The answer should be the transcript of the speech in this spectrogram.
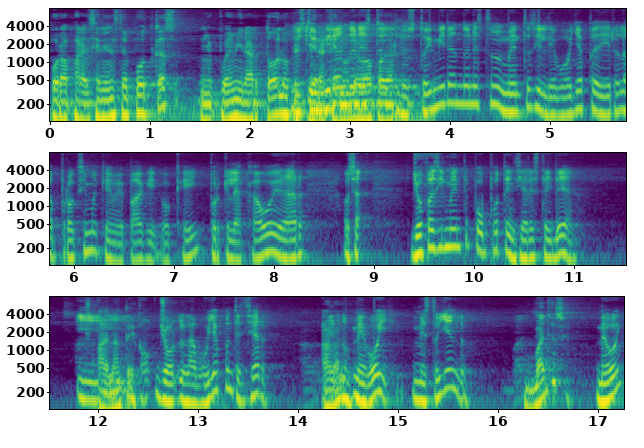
por aparecer en este podcast, me puede mirar todo lo que quiera que no le a pagar. Lo estoy mirando en estos momentos y le voy a pedir a la próxima que me pague, ¿ok? Porque le acabo de dar... O sea, yo fácilmente puedo potenciar esta idea. Y Adelante. yo la voy a potenciar. Me voy, me estoy yendo. Váyase. ¿Me voy?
